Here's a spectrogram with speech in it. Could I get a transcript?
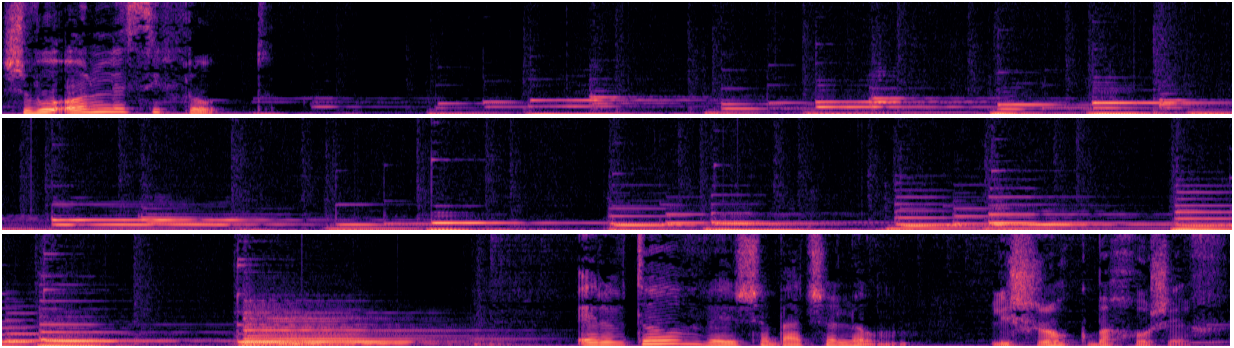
שבועון לספרות ושבת שלום. לשרוק בחושך,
